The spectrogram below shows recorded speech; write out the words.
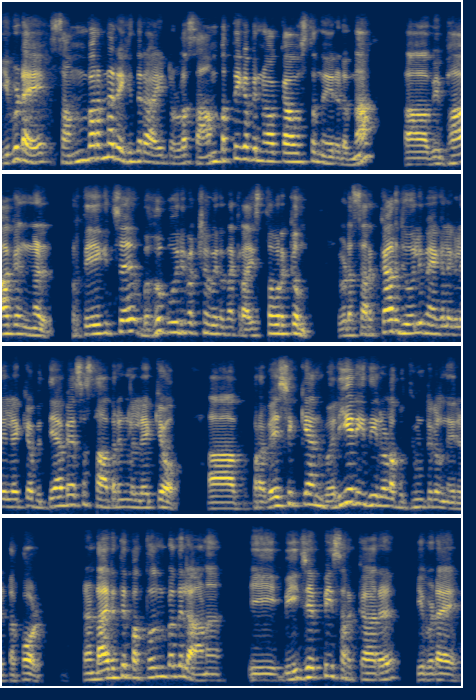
ഇവിടെ സംവരണരഹിതരായിട്ടുള്ള സാമ്പത്തിക പിന്നോക്കാവസ്ഥ നേരിടുന്ന വിഭാഗങ്ങൾ പ്രത്യേകിച്ച് ബഹുഭൂരിപക്ഷം വരുന്ന ക്രൈസ്തവർക്കും ഇവിടെ സർക്കാർ ജോലി മേഖലകളിലേക്കോ വിദ്യാഭ്യാസ സ്ഥാപനങ്ങളിലേക്കോ പ്രവേശിക്കാൻ വലിയ രീതിയിലുള്ള ബുദ്ധിമുട്ടുകൾ നേരിട്ടപ്പോൾ രണ്ടായിരത്തി പത്തൊൻപതിലാണ് ഈ ബി ജെ പി സർക്കാർ ഇവിടെ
